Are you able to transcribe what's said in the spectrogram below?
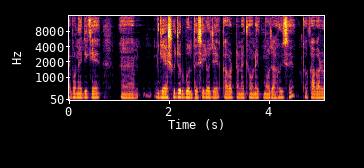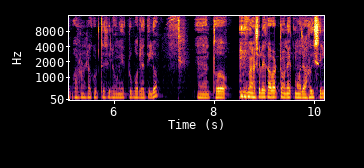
এবং এদিকে গ্যাস হুজুর বলতেছিল যে, খাবারটা নাকি অনেক মজা হয়েছে তো খাবারের প্রশংসা করতেছিল, উনি একটু বলে দিল। তো আসলে খাবারটা অনেক মজা হয়েছিল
